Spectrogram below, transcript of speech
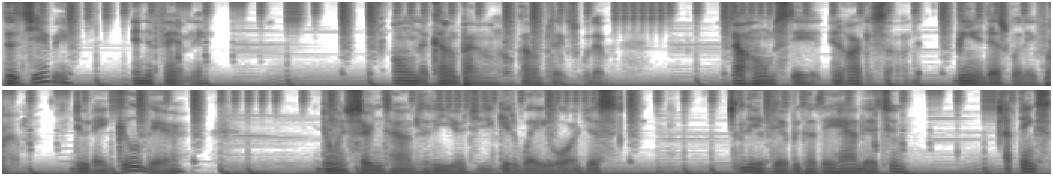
Does Jerry and the family own a compound or complex, whatever? a homestead in Arkansas, being that's where they from. Do they go there during certain times of the year to get away or just live there because they have that too? I think so.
